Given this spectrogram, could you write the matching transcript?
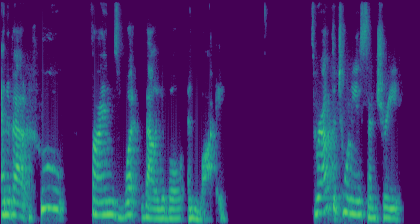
and about who finds what valuable and why. Throughout the 20th century,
